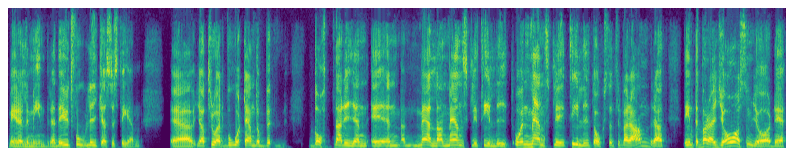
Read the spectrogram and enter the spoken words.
mer eller mindre. Det är ju två olika system. Eh, jag tror att vårt ändå bottnar i en, en mellanmänsklig tillit och en mänsklig tillit också till varandra. Att det är inte bara jag som gör det,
